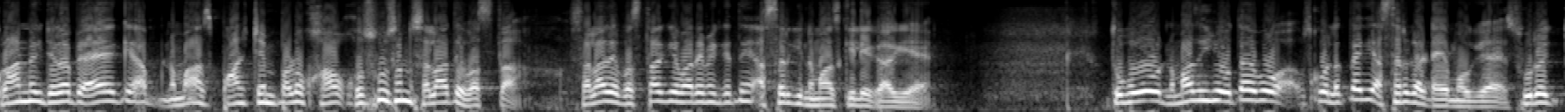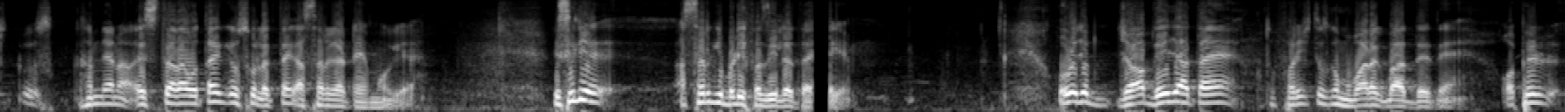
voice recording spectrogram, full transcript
कुरान में एक जगह पे आया है कि आप नमाज़ पाँच टाइम पढ़ो खसूस सलात वस्ता। सलात वस्ता के बारे में कहते हैं, असर की नमाज़ के लिए कहा गया है। तो वो नमाजी जो होता है, वो उसको लगता है कि असर का टाइम हो गया है। सूरज, समझे ना, इस तरह होता है कि उसको लगता है कि असर का टाइम हो गया है। इसीलिए असर की बड़ी फजीलत है ये। और जब जवाब दे जाता है तो फरिश्ते उसको मुबारकबाद देते हैं। और फिर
